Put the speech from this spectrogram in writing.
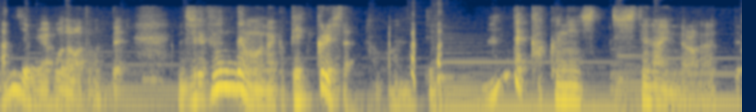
なんで俺アホだわと思って。自分でもなんかびっくりした。なんで確認ししてないんだろうなって。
